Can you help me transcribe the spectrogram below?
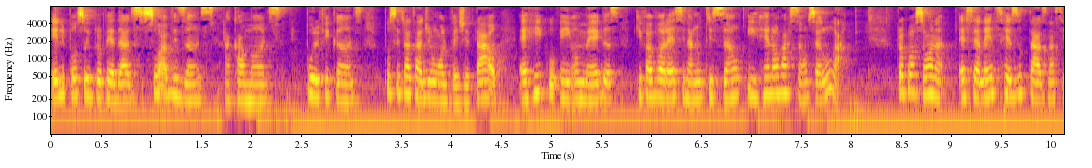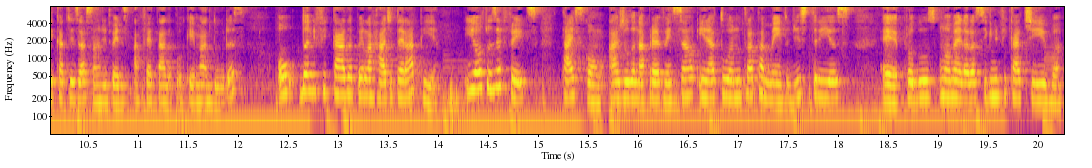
Ele possui propriedades suavizantes, acalmantes, purificantes. Por se tratar de um óleo vegetal, é rico em ômegas que favorecem na nutrição e renovação celular proporciona excelentes resultados na cicatrização de peles afetadas por queimaduras ou danificada pela radioterapia. E outros efeitos, tais como ajuda na prevenção e atua no tratamento de estrias, é, produz uma melhora significativa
